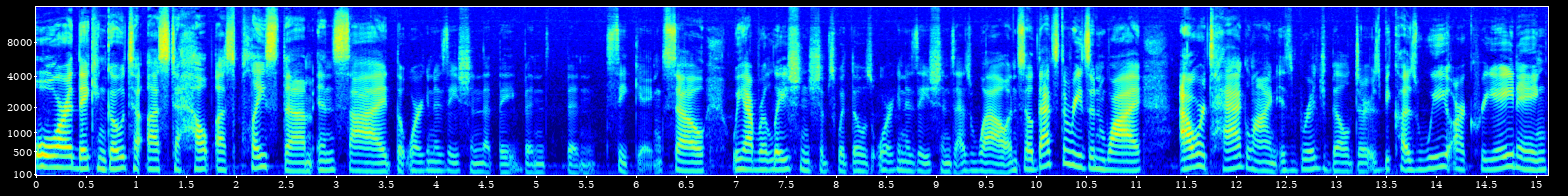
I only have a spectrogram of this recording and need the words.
or they can go to us to help us place them inside the organization that they've been been seeking. So we have relationships with those organizations as well. And so that's the reason why our tagline is bridge builders because we are creating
